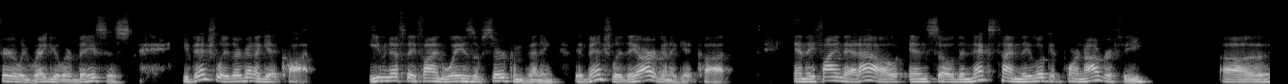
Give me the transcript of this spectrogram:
fairly regular basis, eventually they're going to get caught. Even if they find ways of circumventing, eventually they are going to get caught, and they find that out. And so the next time they look at pornography, uh,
